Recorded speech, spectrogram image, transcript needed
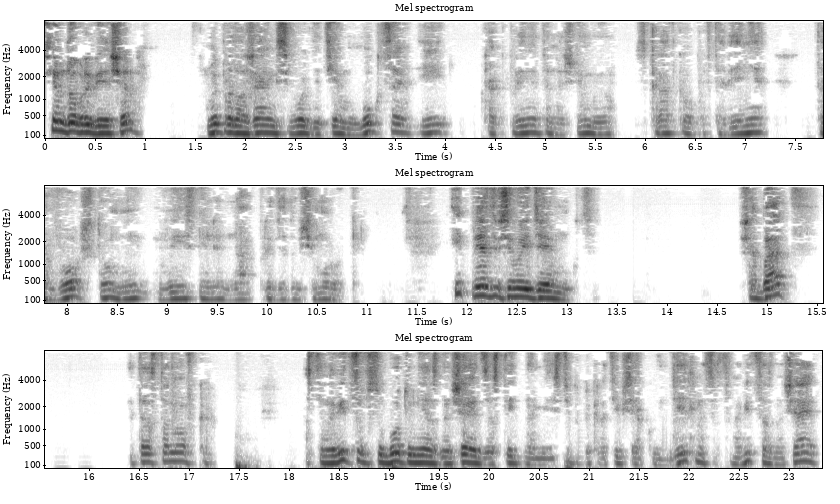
Всем добрый вечер. Мы продолжаем сегодня тему мукция и, как принято, начнем ее с краткого повторения того, что мы выяснили на предыдущем уроке. И прежде всего идея мукции. Шаббат – это остановка. Остановиться в субботу не означает застыть на месте, прекратив всякую деятельность. Остановиться означает,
